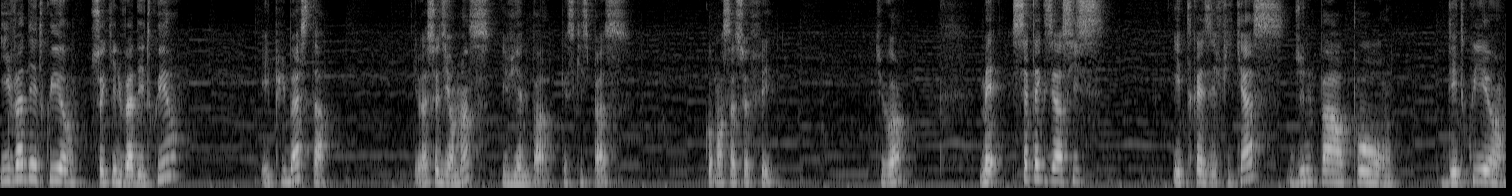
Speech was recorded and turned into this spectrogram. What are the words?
il va détruire ce qu'il va détruire, et puis basta. Il va se dire mince, ils viennent pas, qu'est-ce qui se passe? Comment ça se fait? Tu vois? Mais cet exercice est très efficace, d'une part pour détruire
